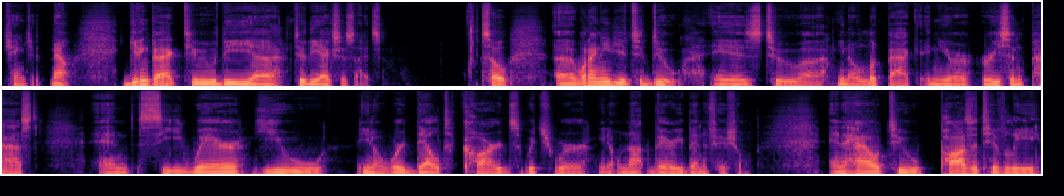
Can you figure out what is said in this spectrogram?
change it. Now, getting back to the uh, to the exercise. So, uh, what I need you to do is to uh, you know look back in your recent past and see where you you know were dealt cards which were you know not very beneficial and how to positively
